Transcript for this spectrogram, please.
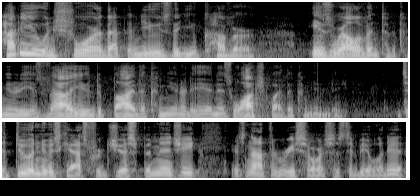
How do you ensure that the news that you cover is relevant to the community, is valued by the community, and is watched by the community? To do a newscast for just Bemidji, there's not the resources to be able to do that.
